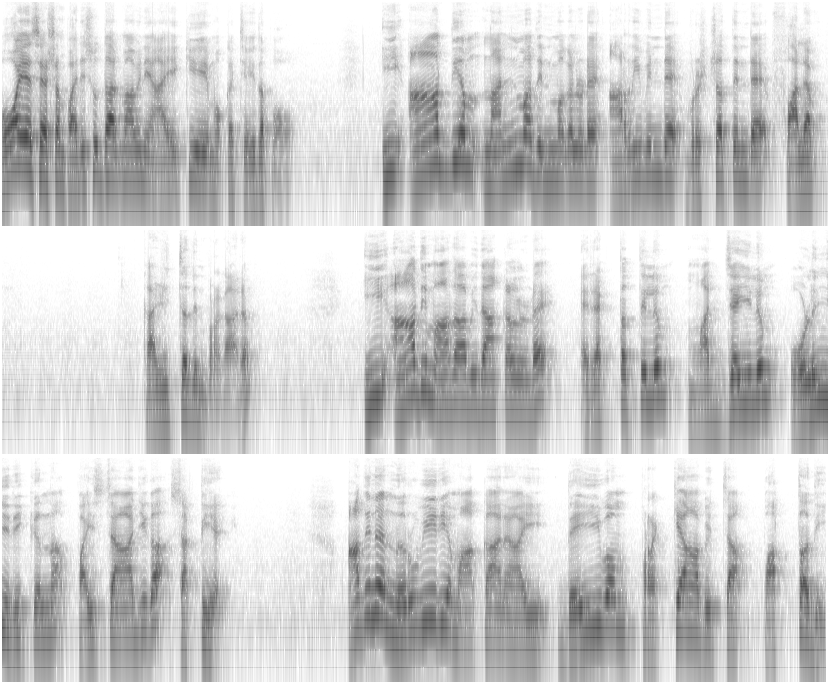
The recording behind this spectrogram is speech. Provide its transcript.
പോയ ശേഷം പരിശുദ്ധാത്മാവിനെ അയക്കുകയും ഒക്കെ ചെയ്തപ്പോൾ ഈ ആദ്യം നന്മ തിന്മകളുടെ അറിവിന്റെ വൃക്ഷത്തിന്റെ ഫലം കഴിച്ചതിന് പ്രകാരം ഈ ആദ്യ മാതാപിതാക്കളുടെ രക്തത്തിലും മജ്ജയിലും ഒളിഞ്ഞിരിക്കുന്ന പൈശാചിക ശക്തിയെ അതിനെ നിർവീര്യമാക്കാനായി ദൈവം പ്രഖ്യാപിച്ച പദ്ധതി.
